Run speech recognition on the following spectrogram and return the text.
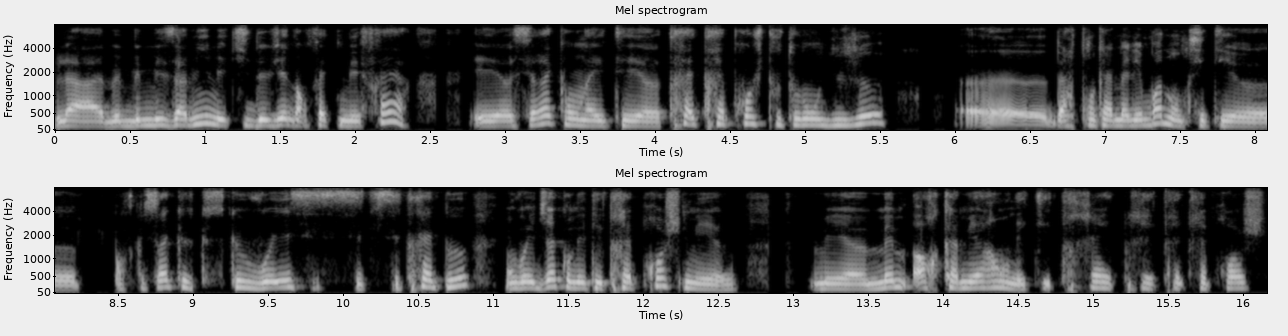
la, mes amis, mais qui deviennent en fait mes frères. Et c'est vrai qu'on a été très très proches tout au long du jeu, euh, Bertrand Camel et moi. Donc c'était euh, parce que c'est vrai que ce que vous voyez, c'est très peu. On voyait déjà qu'on était très proches, mais euh, mais euh, même hors caméra, on était très très très très proches.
